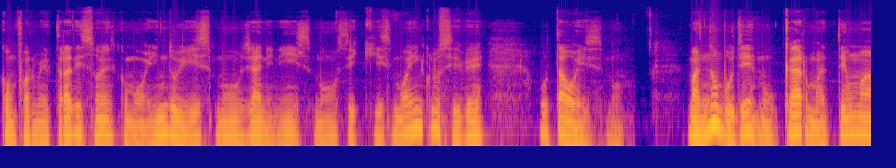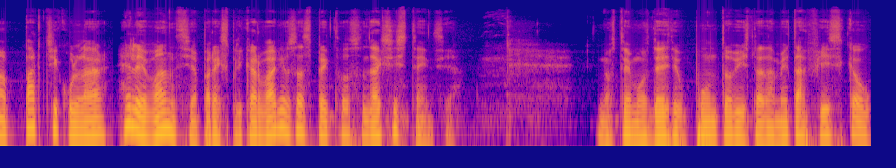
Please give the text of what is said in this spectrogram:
conforme tradições como hinduísmo, jainismo, sikhismo e inclusive o taoísmo. Mas no budismo, o karma tem uma particular relevância para explicar vários aspectos da existência. Nós temos desde o ponto de vista da metafísica, o,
